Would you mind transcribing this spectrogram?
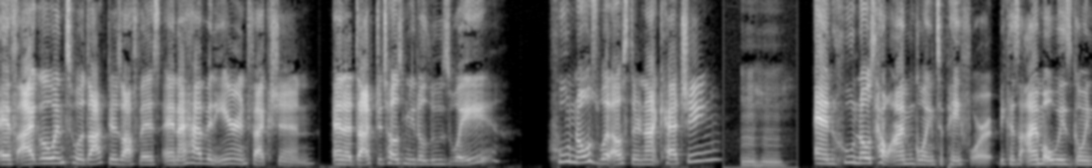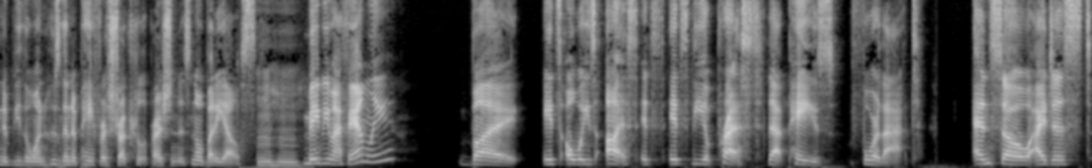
if I go into a doctor's office and I have an ear infection and a doctor tells me to lose weight, who knows what else they're not catching? Mm-hmm. And who knows how I'm going to pay for it because I'm always going to be the one who's going to pay for structural oppression. It's nobody else. Mm-hmm. Maybe my family, but it's always us. It's it's the oppressed that pays for that. And so I just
